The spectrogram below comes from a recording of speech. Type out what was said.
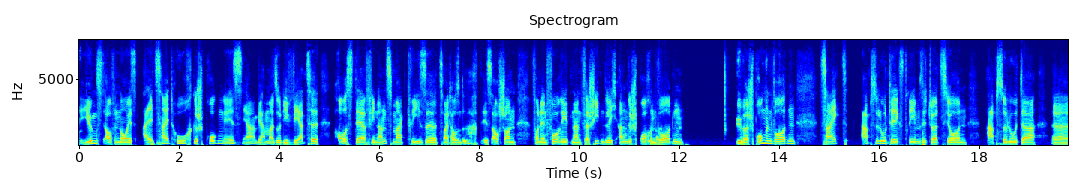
jüngst auf ein neues Allzeithoch gesprungen ist. Ja, wir haben also die Werte aus der Finanzmarktkrise 2008 ist auch schon von den Vorrednern verschiedentlich angesprochen worden, übersprungen worden, zeigt absolute Extremsituation, absoluter äh,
